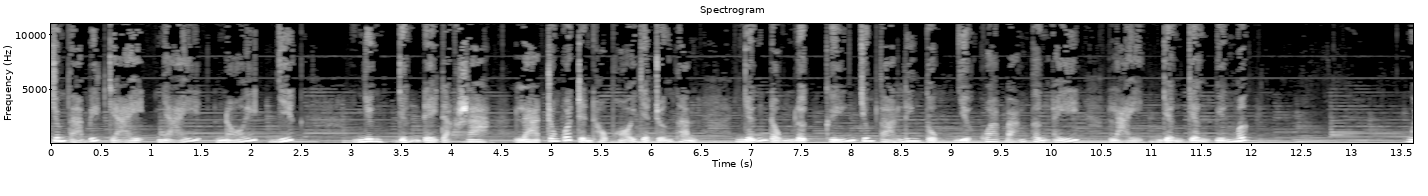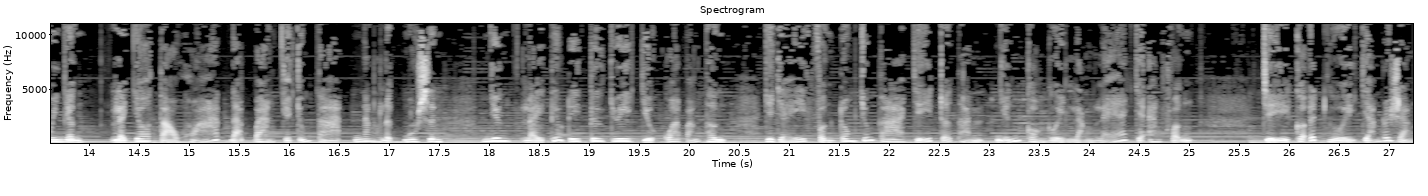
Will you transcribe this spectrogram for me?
chúng ta biết chạy, nhảy, nói, viết. Nhưng vấn đề đặt ra là trong quá trình học hỏi và trưởng thành, những động lực khiến chúng ta liên tục vượt qua bản thân ấy lại dần dần biến mất. Nguyên nhân là do tạo hóa đã ban cho chúng ta năng lực mưu sinh nhưng lại thiếu đi tư duy vượt qua bản thân. Vì vậy, phần đông chúng ta chỉ trở thành những con người lặng lẽ và an phận. Chỉ có ít người dám nói rằng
